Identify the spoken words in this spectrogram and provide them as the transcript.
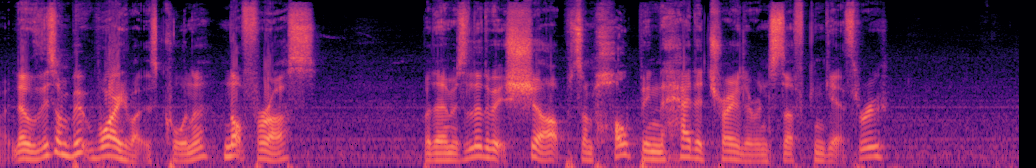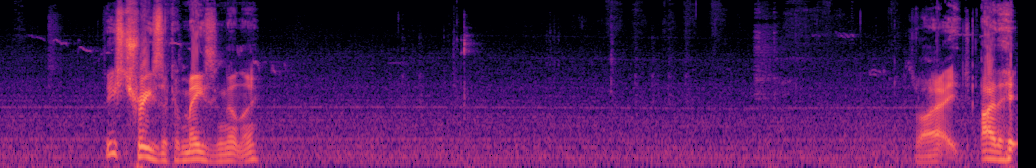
Right, no, this I'm a bit worried about this corner. Not for us. But um, it's a little bit sharp, so I'm hoping the header trailer and stuff can get through. These trees look amazing, don't they? Right, I had an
